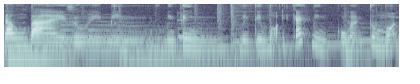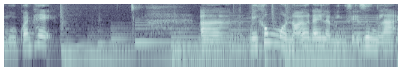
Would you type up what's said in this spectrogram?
đăng bài rồi mình mình tìm mình tìm mọi cách mình cố gắng từ mọi mối quan hệ. À, mình không muốn nói ở đây là mình sẽ dừng lại.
